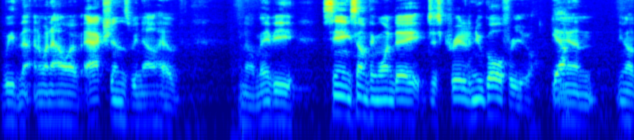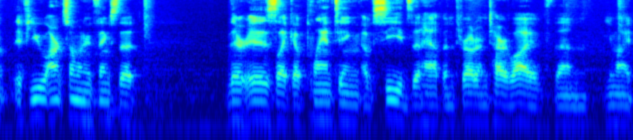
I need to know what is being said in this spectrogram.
we now have actions. We now have, you know, maybe seeing something one day just created a new goal for you. Yeah. And you know, if you aren't someone who thinks that there is like a planting of seeds that happen throughout our entire life, then you might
